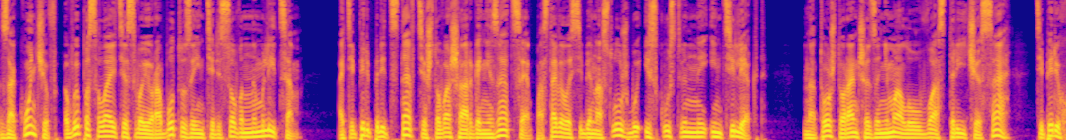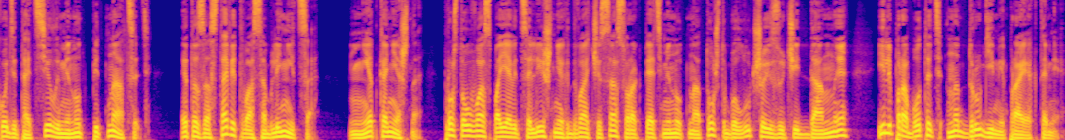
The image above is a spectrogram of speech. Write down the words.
Закончив, вы посылаете свою работу заинтересованным лицам. А теперь представьте, что ваша организация поставила себе на службу искусственный интеллект. На то, что раньше занимало у вас три часа, теперь уходит от силы минут 15. Это заставит вас облениться? Нет, конечно. Просто у вас появится лишних 2 часа 45 минут на то, чтобы лучше изучить данные или поработать над другими проектами.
